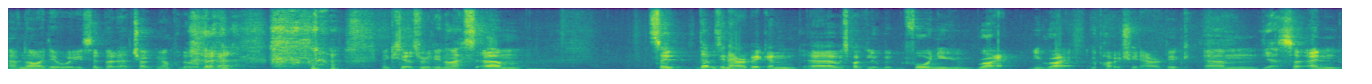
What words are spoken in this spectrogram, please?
I have no idea what you said, but that choked me up a little bit. Thank you. That was really nice. Um, so that was in Arabic, and uh, we spoke a little bit before. And you write you write your poetry in Arabic. Um, Yeah. So and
